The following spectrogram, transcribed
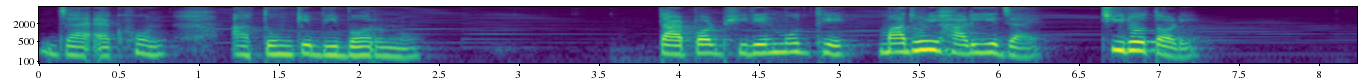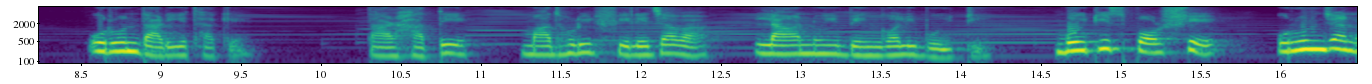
যা এখন আতঙ্কে বিবর্ণ। তারপর ভিড়ের মধ্যে মাধুরী হারিয়ে যায়, চিরতরে। অরুণ দাঁড়িয়ে থাকে। তার হাতে মাধুরীর ফেলে যাওয়া লা নুই বেঙ্গলি বইটি। বইটি স্পর্শে অরুণ যেন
